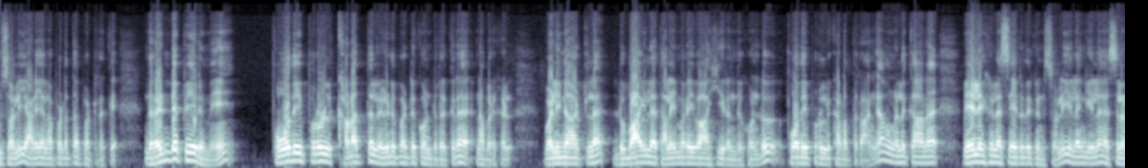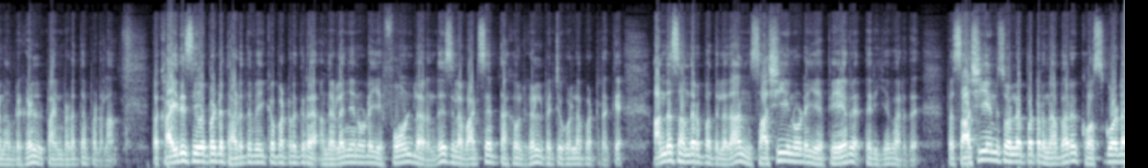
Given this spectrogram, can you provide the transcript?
சொல்லி அடையாளப்படுத்தப்பட்டிருக்கு. இந்த ரெண்டு பேருமே போதைப்பொருள் கடத்தல் ஈடுபட்டு கொண்டிருக்கிற நபர்கள். வெளிநாட்டில் துபாயில் தலைமறைவாகி இருந்து கொண்டு போதைப்பொருள் கடத்துறாங்க. அவங்களுக்கான வேலைகளை செய்கிறதுக்குன்னு சொல்லி இலங்கையில் சில நபர்கள் பயன்படுத்தப்படலாம். இப்போ கைது செய்யப்பட்டு தடுத்து வைக்கப்பட்டிருக்கிற அந்த இளைஞனுடைய இருந்து சில வாட்ஸ்அப் தகவல்கள் பெற்றுக்கொள்ளப்பட்டிருக்கு அந்த சந்தர்ப்பத்தில் தான் சசியினுடைய பேர் தெரிய வருது. இப்போ சசின்னு சொல்லப்பட்ட நபர் கொஸ்கோட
